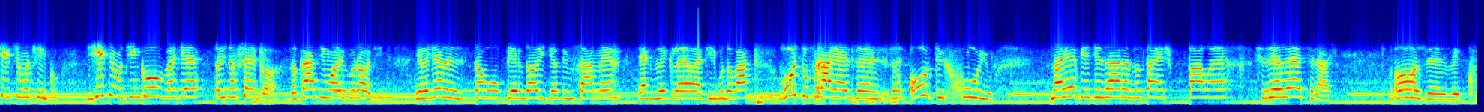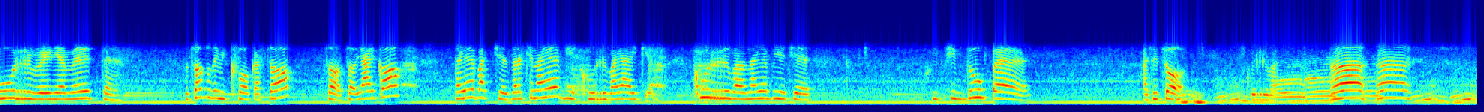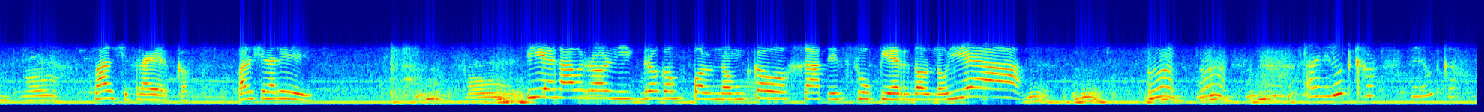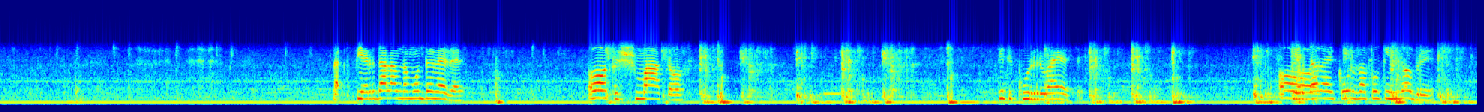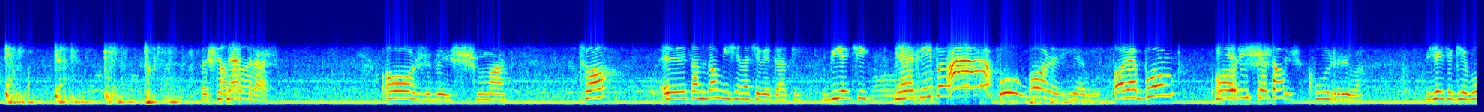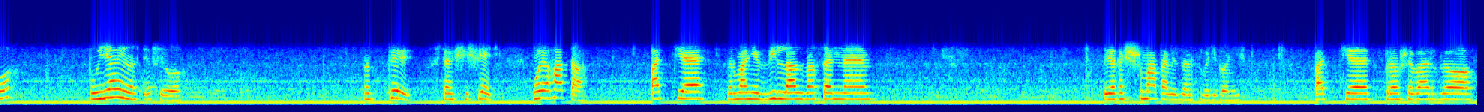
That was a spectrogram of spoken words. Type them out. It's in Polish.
dzisiejszym odcinku. W dzisiejszym odcinku będzie coś nowszego z okazji moich urodzin. Nie będziemy znowu pierdolić o tym samym, jak zwykle, o jakichś budowach. Chodź tu frajerze, o ty chuju. Najebie cię zaraz, dostaniesz pałę, się zesrasz. O, że wy kurwy niemyte. No co tutaj mi kwokasz, co? Co, co, jajko? Najebać cię, zaraz cię najebie, kurwa, jajkiem. Kurwa, najebie cię. Chuj ci w dupę. A ty co? Kurwa. A, a. Wal się, frajerko. Wal się na ryj. Jechał rolnik drogą polną, koło chaty w słup pierdolną. Yeah! Mm, mm. Ale milutko. Na- Monteverest. O, ty szmato. Gdzie ty kurwa jesteś? O, Pierdalaj kurwa Putin dobry. to się A masz. zetrasz. O, żeby szmat. Co? Y, tam zombie się na ciebie gapi. Wbije ci... Nie, klipę? Ale jemu. Ale bum! Widzieliście to? Kurwa. Widziałeś jak je było? Później mnie rozpieprzyło. No ty, tam się świeci. Moja chata. Patrzcie, normalnie willa z basenem. Jakaś szmata mnie zaraz tu będzie gonić. Patrzcie, proszę bardzo.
